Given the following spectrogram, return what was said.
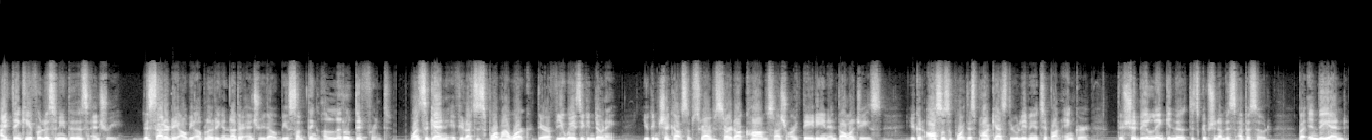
I thank you for listening to this entry. This Saturday I'll be uploading another entry that will be something a little different. Once again, if you'd like to support my work, there are a few ways you can donate. You can check out subscribestar.com slash Arthadian Anthologies. You can also support this podcast through leaving a tip on Anchor. There should be a link in the description of this episode. But in the end,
